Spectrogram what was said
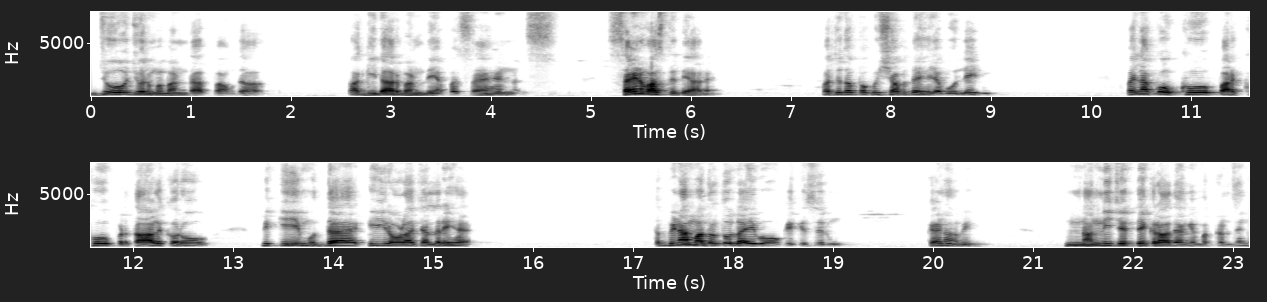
ਜੋ ਜੁਰਮ ਬਣਦਾ ਆਪਾਂ ਉਹਦਾ ਭਾਗੀਦਾਰ ਬਣਦੇ ਹਾਂ, ਆਪਾਂ ਸਹਿਣ ਸਹਿਣ ਵਾਸਤੇ ਤਿਆਰ ਹੈ। ਪਰ ਜਦੋਂ ਆਪਾਂ ਕੋਈ ਸ਼ਬਦ ਇਹੋ ਜਿਹਾ ਬੋਲੇ ਹੀ ਨਹੀਂ, ਪਹਿਲਾਂ ਘੋਖੋ, ਪਰਖੋ, ਪੜਤਾਲ ਕਰੋ ਵੀ ਕੀ ਮੁੱਦਾ ਹੈ, ਕੀ ਰੌਲਾ ਚੱਲ ਰਿਹਾ ਹੈ। ਤਾਂ ਬਿਨਾਂ ਮਤਲਬ ਤੋਂ ਲਾਈਵ ਹੋ ਕੇ ਕਿਸੇ ਨੂੰ ਕਹਿਣਾ ਵੀ ਨਾਨੀ ਚੇਤੇ ਕਰਾ ਦਿਆਂਗੇ, ਮੱਖਣ ਸਿੰਘ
